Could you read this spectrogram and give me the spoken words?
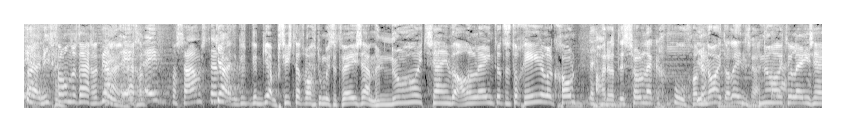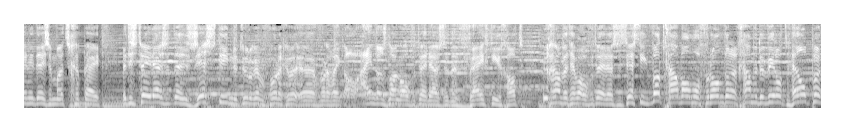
Ja, niet veranderd eigenlijk. Nee, Ja, even, eigenlijk even van samenstellen. ja, ja, precies dat we af en toe met z'n tweeën zijn. Maar nooit zijn we alleen. Dat is toch heerlijk gewoon. Oh, dat is zo'n lekker gevoel. Gewoon Ja. nooit alleen zijn. Nooit alleen zijn in deze maatschappij. Het is 2016. Natuurlijk hebben we vorige, eh, vorige week al eindeloos lang over 2015 gehad. Nu gaan we het hebben over 2016. Wat gaan we allemaal veranderen? Gaan we de wereld helpen?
